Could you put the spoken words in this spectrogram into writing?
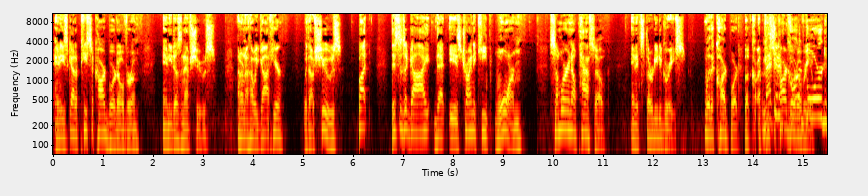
and he's got a piece of cardboard over him, and he doesn't have shoes. I don't know how he got here without shoes, but this is a guy that is trying to keep warm somewhere in El Paso, and it's 30 degrees. With a cardboard. A a Imagine cardboard if over you.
